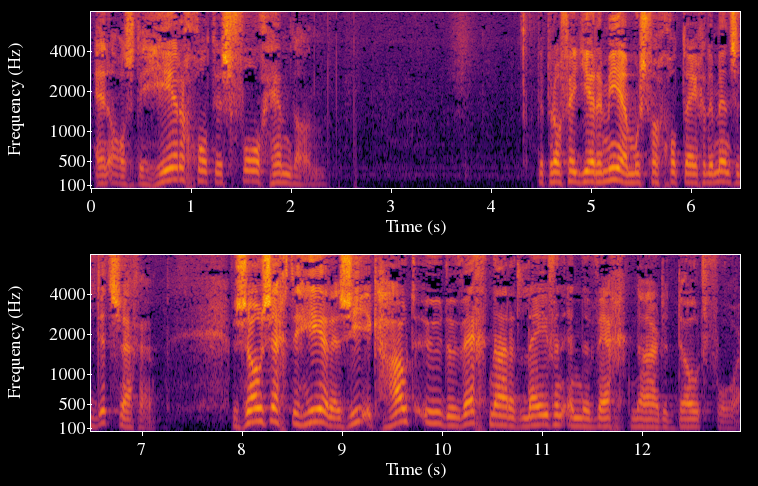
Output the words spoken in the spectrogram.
En als de Heere God is, volg hem dan. De profeet Jeremia moest van God tegen de mensen dit zeggen. Zo zegt de Heere, zie ik houd u de weg naar het leven en de weg naar de dood voor.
